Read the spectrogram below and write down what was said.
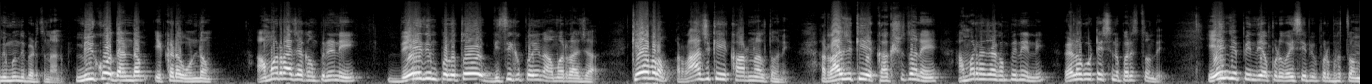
మీ ముందు పెడుతున్నాను. మీకో దండం ఇక్కడ ఉండం. అమర్రాజా కంపెనీని వేధింపులతో విసిగిపోయిన అమర్రాజా కేవలం రాజకీయ కారణాలతోనే రాజకీయ కక్షతోనే అమర్రాజా కంపెనీని వెళ్ళగొట్టేసిన పరిస్థితి ఉంది ఏం చెప్పింది అప్పుడు వైసీపీ ప్రభుత్వం?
